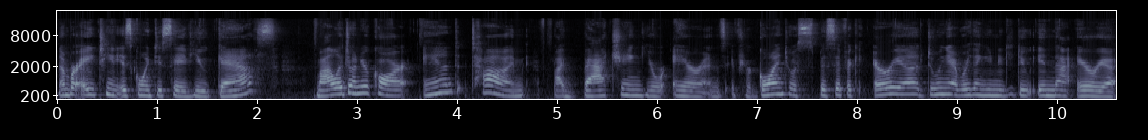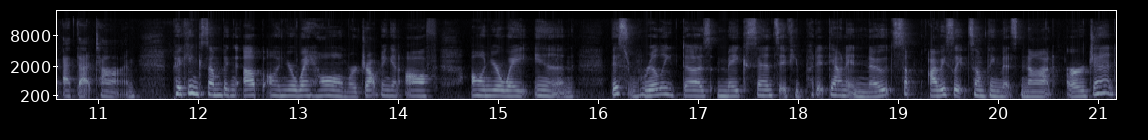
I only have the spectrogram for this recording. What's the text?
Number 18 is going to save you gas, mileage on your car, and time by batching your errands. If you're going to a specific area, doing everything you need to do in that area at that time, picking something up on your way home or dropping it off on your way in. This really does make sense if you put it down in notes. Obviously, it's something that's not urgent.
